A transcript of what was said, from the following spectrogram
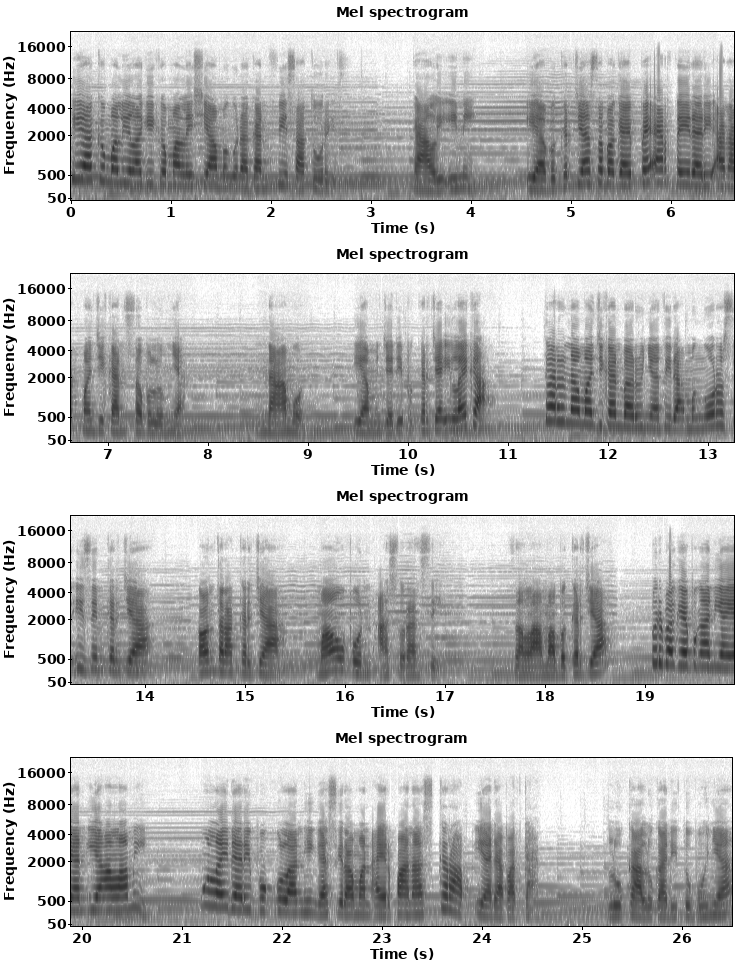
ia kembali lagi ke Malaysia menggunakan visa turis. Kali ini, ia bekerja sebagai PRT dari anak majikan sebelumnya. Namun, ia menjadi pekerja ilegal karena majikan barunya tidak mengurus izin kerja, kontrak kerja, maupun asuransi. Selama bekerja, berbagai penganiayaan ia alami, mulai dari pukulan hingga siraman air panas kerap ia dapatkan. Luka-luka di tubuhnya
